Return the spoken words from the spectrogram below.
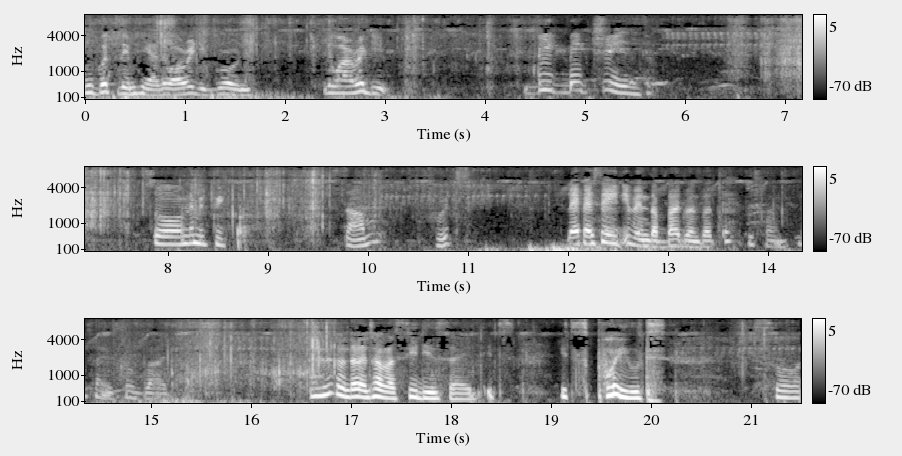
We got them here. They were already grown. They were already big, big trees. So let me pick some fruits. Like I said, even the bad ones, but eh, this one, this one is so bad. And this one doesn't have a seed inside. It's it's spoiled. So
